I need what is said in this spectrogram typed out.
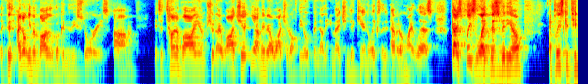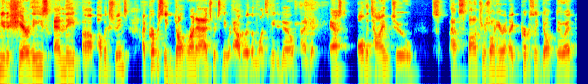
Like this, I don't even bother to look into these stories. Um, it's a ton of volume. Should I watch it? Yeah, maybe I'll watch it off the open now that you mentioned it, candidly, because I didn't have it on my list. Guys, please like this video and please continue to share these and the uh, public streams. I purposely don't run ads, which the algorithm wants me to do. I get asked all the time to have sponsors on here, and I purposely don't do it,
